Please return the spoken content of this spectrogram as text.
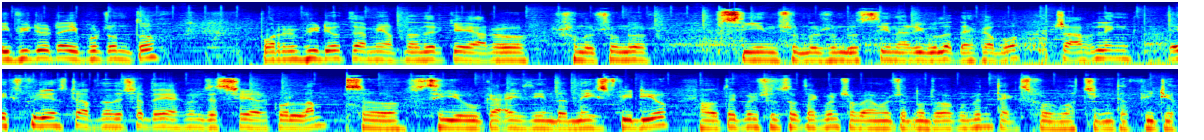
এই ভিডিওটা এই পর্যন্ত। পরের ভিডিওতে আমি আপনাদেরকে আরও সুন্দর সুন্দর সিন সুন্দর সুন্দর সিনারিগুলো দেখাবো। ট্রাভেলিং এক্সপিরিয়েন্সটা আপনাদের সাথে এখন জাস্ট শেয়ার করলাম। So see you guys in the next video ভালো থাকবেন, সুস্থ থাকবেন, সবাই আমার জন্য দোয়া করবেন। Thanks for watching the video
